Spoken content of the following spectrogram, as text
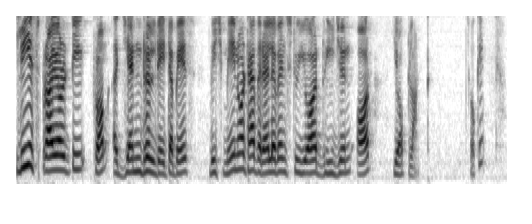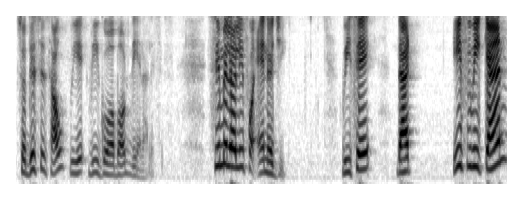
least priority from a general database which may not have relevance to your region or your plant. Okay. So, this is how we, we go about the analysis. Similarly, for energy we say that if we can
